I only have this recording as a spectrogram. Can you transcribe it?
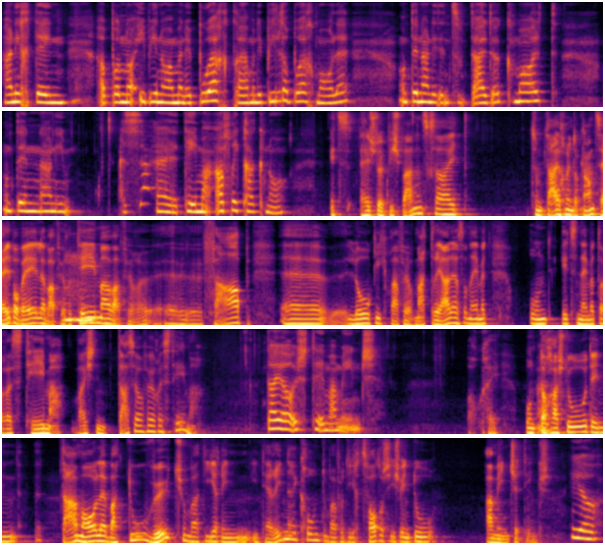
habe ich dann, aber noch, ich bin noch an einem Buch dran, an einem Bilderbuch malen. Und dann habe ich dann zum Teil dort gemalt. Und dann habe ich das äh, Thema Afrika genommen. Jetzt hast du etwas Spannendes gesagt. Zum Teil könnt ihr ganz selber wählen, was für ein Thema, was für eine äh, Farblogik, äh, was für Materialien ihr nehmt. Und jetzt nehmt ihr ein Thema. Was ist denn das ja für ein Thema? Das Jahr ist das Thema Mensch. Okay. Und da kannst du dann da malen, was du willst und was dir in, in Erinnerung kommt und was für dich zuvorderst ist, wenn du an Menschen denkst. Ja,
